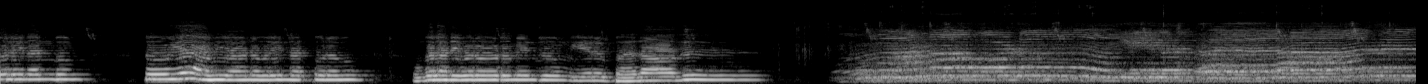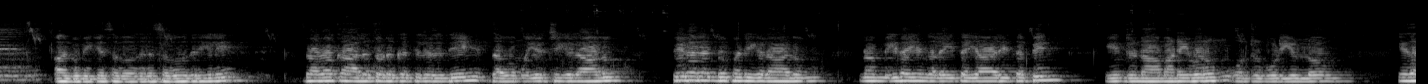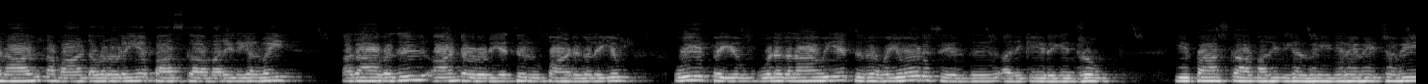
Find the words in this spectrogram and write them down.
கடவுளின் அன்பும் தூய அவியானவரின் நட்புறவும் உங்கள் அனைவரோடும் என்றும் இருப்பதாக. அன்புமிக்க சகோதர சகோதரிகளே தவ கால தொடக்கத்திலிருந்தே தவ முயற்சிகளாலும் பிறரன்பு பணிகளாலும் நம் இதயங்களை தயாரித்த பின் இன்று நாம் அனைவரும் ஒன்று கூடியுள்ளோம். இதனால் நம் ஆண்டவருடைய பாஸ்கா மறை நிகழ்வை அதாவது ஆண்டவருடைய திருப்பாடுகளையும் உயிர்ப்பையும் உலகளாவிய திருவையோடு சேர்ந்து அறிக்கையிடுகின்றோம். இப்பாஸ்கா மறை நிகழ்வை நிறைவேற்றவே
